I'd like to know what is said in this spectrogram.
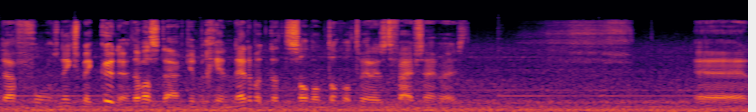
daar vervolgens niks mee kunnen. Dat was het eigenlijk in het begin. Nee, dat, zal dan toch wel 2005 zijn geweest. En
